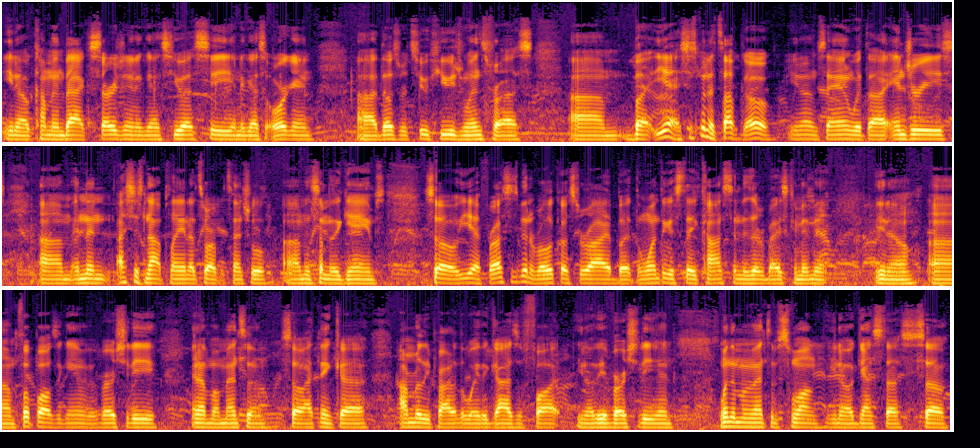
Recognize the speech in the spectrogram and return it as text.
you know, coming back surging against USC and against Oregon. Uh, those were two huge wins for us. Um, but yeah, it's just been a tough go, you know what I'm saying, with uh, injuries um, and then us just not playing up to our potential um, in some of the games. So yeah, for us, it's been a roller coaster ride, but the one thing that stayed constant is everybody's commitment. You know, um, football is a game of adversity and of momentum. So I think uh, I'm really proud of the way the guys have fought, you know, the adversity and when the momentum swung, you know, against us. So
